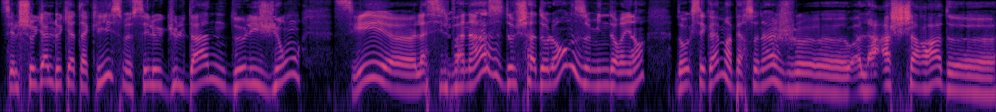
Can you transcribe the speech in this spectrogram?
c'est le Shogal de Cataclysme, c'est le Gul'dan de Légion, c'est euh, la Sylvanas de Shadowlands, mine de rien. Donc c'est quand même un personnage, euh, la Ashara de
